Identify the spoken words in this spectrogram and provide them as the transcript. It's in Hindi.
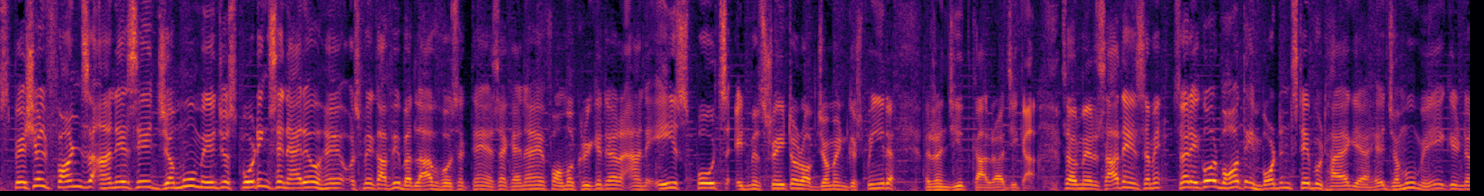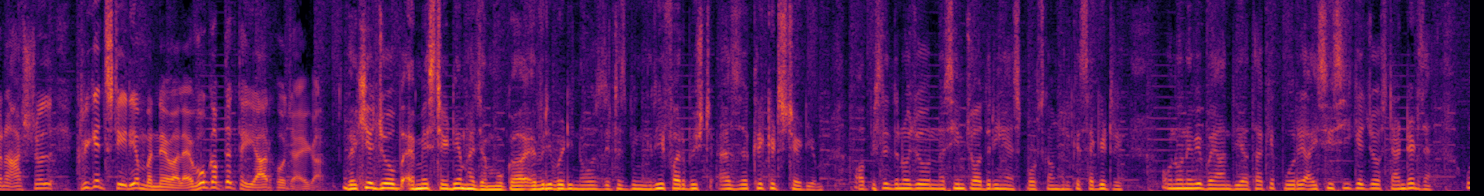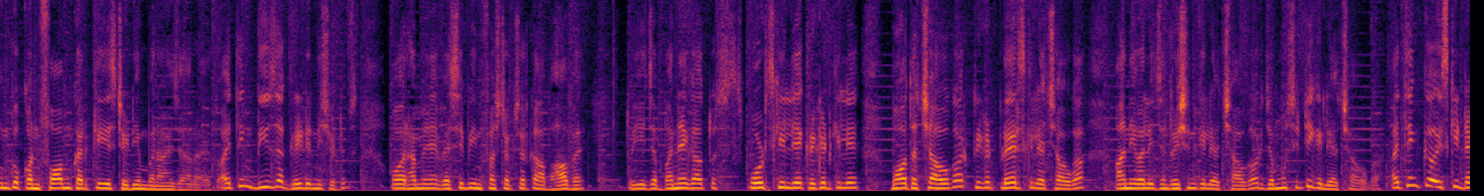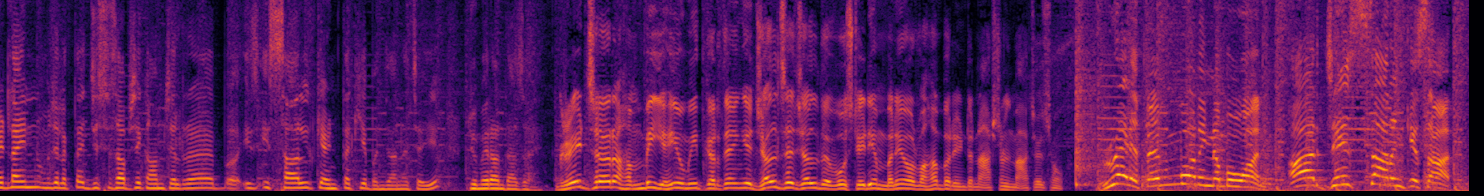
स्पेशल फंड्स आने से जम्मू में जो स्पोर्टिंग सिनेरियो है, उसमें काफ़ी बदलाव हो सकते हैं, ऐसा कहना है former cricketer and a sports administrator of Jammu and Kashmir Ranjit Kalra ji का। सर मेरे साथ हैं इस समय। सर एक और बहुत इंपॉर्टेंट स्टेप उठाया गया है। जम्मू में एक इंटरनेशनल क्रिकेट स्टेडियम बनने वाला है। वो कब तक तैयार हो जाएगा? देखिए, जो एमए स्टेडियम है जम्मू का everybody knows it is being refurbished as a cricket stadium और पिछले दिनों जो नसीम चौधरी हैं स्पोर्ट्स काउंसिल के सेक्रेटरी उन्होंने भी बयान दिया था कि पूरे आईसीसी के जो स्टैंडर्ड्स हैं, उनको कन्फर्म करके ये स्टेडियम बनाया जा रहा है। तो I think these are great initiatives और हमें वैसे भी इंफ्रास्ट्रक्चर का अभाव है। तो ये जब बनेगा तो स्पोर्ट्स के लिए क्रिकेट के लिए बहुत अच्छा होगा और क्रिकेट प्लेयर्स के लिए अच्छा होगा आने वाली जनरेशन के लिए अच्छा होगा और जम्मू सिटी के लिए अच्छा होगा। आई थिंक इसकी डेडलाइन मुझे लगता है जिस हिसाब से काम चल रहा है इस इस साल के एंड तक ये बन जाना चाहिए जो मेरा अंदाज़ा है। ग्रेट सर हम भी यही उम्मीद करते हैं कि जल्द से जल्द वो स्टेडियम बने और वहाँ पर इंटरनेशनल मैचेस हों। Red FM morning number one RJ Sarang के साथ।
